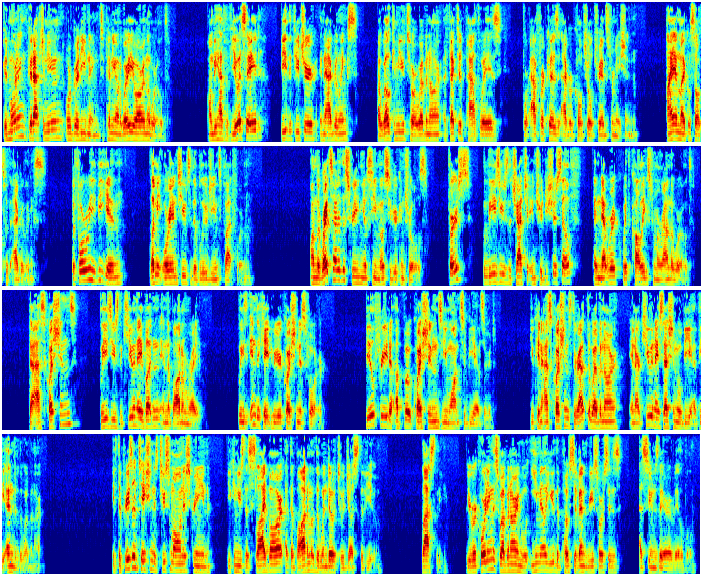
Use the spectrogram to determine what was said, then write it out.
Good morning, good afternoon, or good evening, depending on where you are in the world. On behalf of USAID, Feed the Future, and AgriLinks, I welcome you to our webinar, Effective Pathways for Africa's Agricultural Transformation. I am Michael Saltz with AgriLinks. Before we begin, let me orient you to the BlueJeans platform. On the right side of the screen, you'll see most of your controls. First, please use the chat to introduce yourself and network with colleagues from around the world. To ask questions, Please use the Q&A button in the bottom right. Please indicate who your question is for. Feel free to upvote questions you want to be answered. You can ask questions throughout the webinar, and our Q&A session will be at the end of the webinar. If the presentation is too small on your screen, you can use the slide bar at the bottom of the window to adjust the view. Lastly, we are recording this webinar and will email you the post-event resources as soon as they are available.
